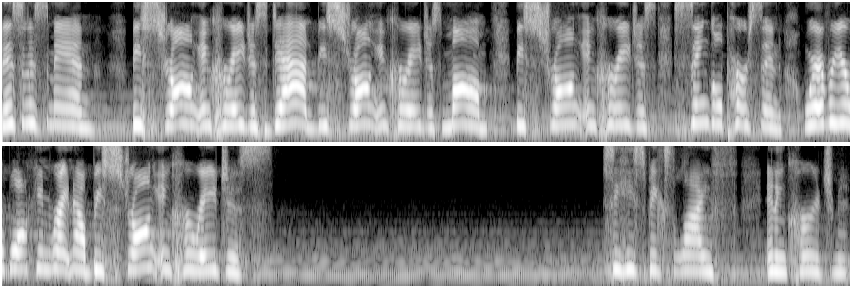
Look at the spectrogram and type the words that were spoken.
Businessman, be strong and courageous. Dad, be strong and courageous. Mom, be strong and courageous. Single person, wherever you're walking right now, be strong and courageous. See, he speaks life and encouragement.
